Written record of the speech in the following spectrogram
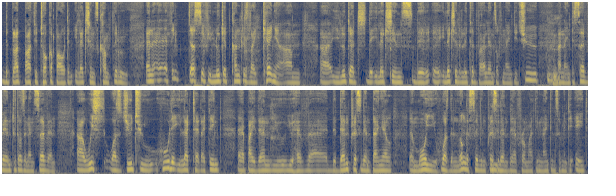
the bloodbath you talk about and elections come through. And I, I think just if you look at countries like Kenya, um, uh, you look at the elections, the uh, election-related violence of '92 Mhm. and '97, 2007, uh, which was due to who they elected. I think uh, by then you you have uh, the then president Daniel uh, Moi, who was the longest-serving president there from I think 1978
